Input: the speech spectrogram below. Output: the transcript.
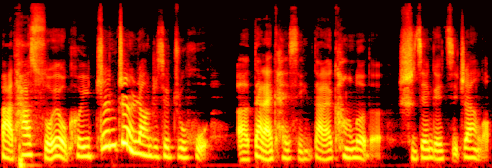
把他所有可以真正让这些住户呃带来开心、带来康乐的时间给挤占了，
